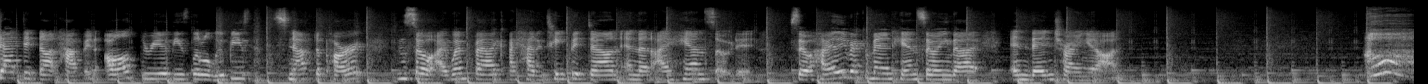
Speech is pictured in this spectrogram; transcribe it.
that did not happen. All three of these little loopies snapped apart and so I went back, I had to tape it down, and then I hand sewed it. So highly recommend hand sewing that and then trying it on.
